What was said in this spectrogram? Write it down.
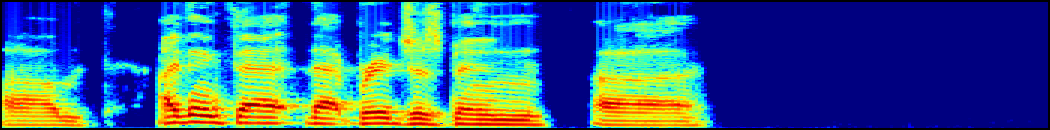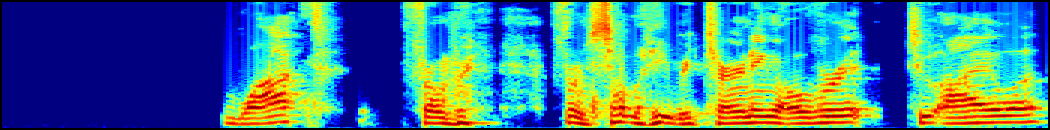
Um, I think that that bridge has been uh, locked from from somebody returning over it to Iowa.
